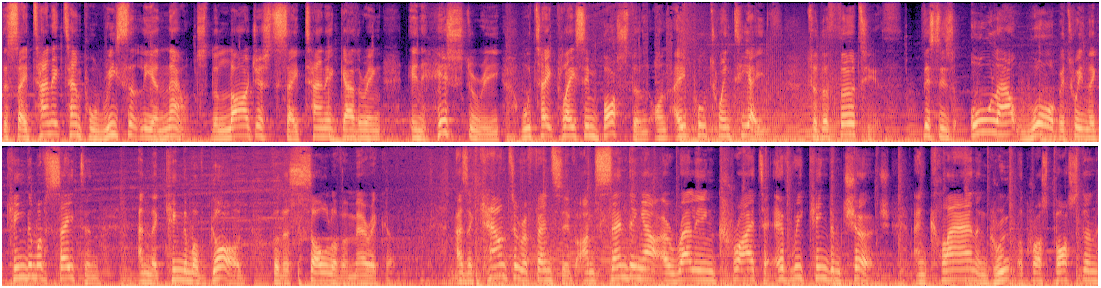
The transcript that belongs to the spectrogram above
The Satanic Temple recently announced the largest satanic gathering in history will take place in Boston on April 28th to the 30th. This is all out war between the kingdom of Satan and the kingdom of God for the soul of America. As a counter-offensive, I'm sending out a rallying cry to every kingdom church and clan and group across Boston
